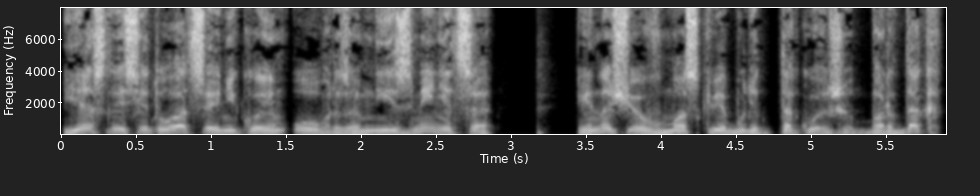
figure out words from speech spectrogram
Если ситуация никоим образом не изменится, и ночью в Москве будет такой же бардак,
